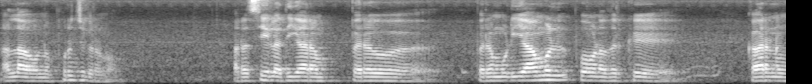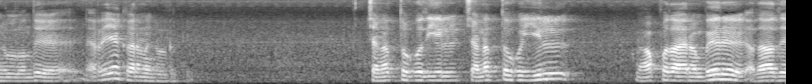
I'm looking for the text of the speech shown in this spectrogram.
நல்லா ஒன்று புரிஞ்சுக்கிறணும் அரசியல் அதிகாரம் பெற பெற முடியாமல் போனதற்கு காரணங்கள் வந்து நிறைய காரணங்கள் இருக்குது ஜனத்தொகுதியில் ஜனத்தொகையில் நாற்பதாயிரம் பேர் அதாவது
